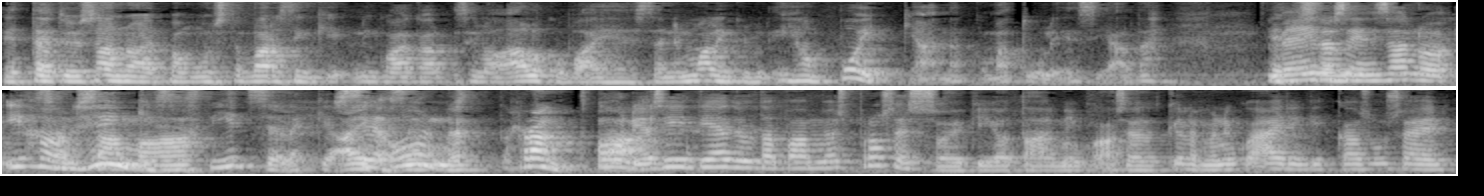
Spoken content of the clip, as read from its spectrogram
Että täytyy sanoa, että mä muistan varsinkin niin kuin aika silloin alkuvaiheessa, niin mä olin kyllä ihan poikkeana, kun mä tulin sieltä. Meinasin sanoa ihan se on samaa. itsellekin aika se on. rankkaa. On, ja siinä tietyllä tapaa myös prosessoikin jotain niin kuin asioita. Kyllä mä niin kuin äidinkin kanssa usein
